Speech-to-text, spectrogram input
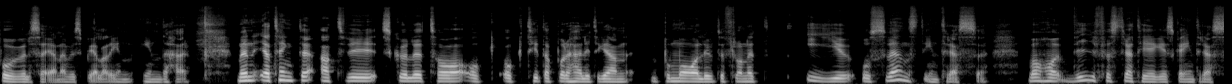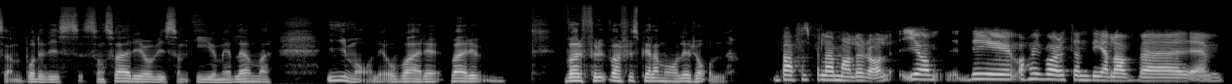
får vi väl säga när vi spelar in, in det här. Men jag tänkte att vi skulle ta och, och titta på det här lite grann på Mali utifrån ett EU och svenskt intresse? Vad har vi för strategiska intressen, både vi som Sverige och vi som EU-medlemmar i Mali? Och vad är det, vad är det, varför, varför spelar Mali roll? Varför spelar Mali roll? Ja, det har ju varit en del av eh, en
